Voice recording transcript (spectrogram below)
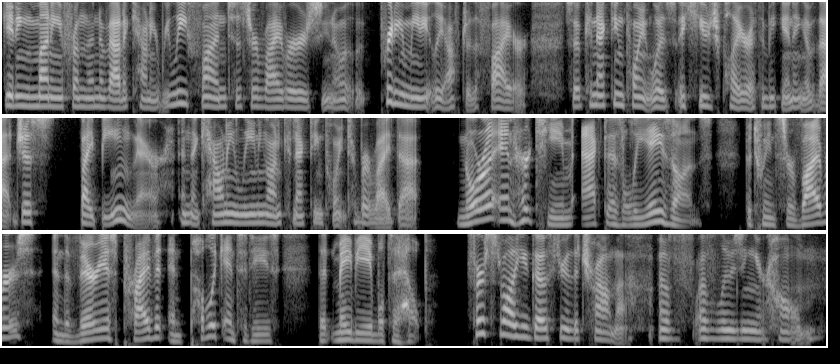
getting money from the Nevada County Relief Fund to survivors, you know, pretty immediately after the fire. So Connecting Point was a huge player at the beginning of that just by being there and the county leaning on Connecting Point to provide that. Nora and her team act as liaisons between survivors and the various private and public entities that may be able to help. First of all, you go through the trauma of, of losing your home,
